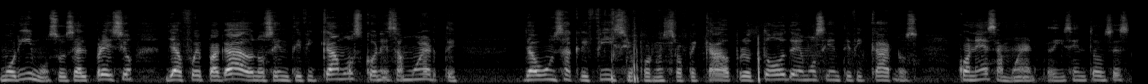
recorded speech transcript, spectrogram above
morimos, o sea, el precio ya fue pagado, nos identificamos con esa muerte, ya hubo un sacrificio por nuestro pecado, pero todos debemos identificarnos con esa muerte. Dice entonces,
